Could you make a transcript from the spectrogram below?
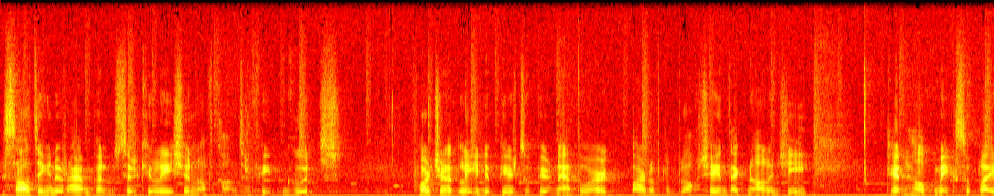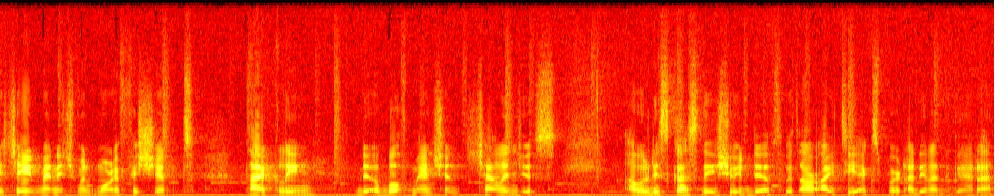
resulting in the rampant circulation of counterfeit goods. Fortunately, the peer-to-peer -peer network, part of the blockchain technology, can help make supply chain management more efficient, tackling the above mentioned challenges. I will discuss the issue in depth with our IT expert Adela Negara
